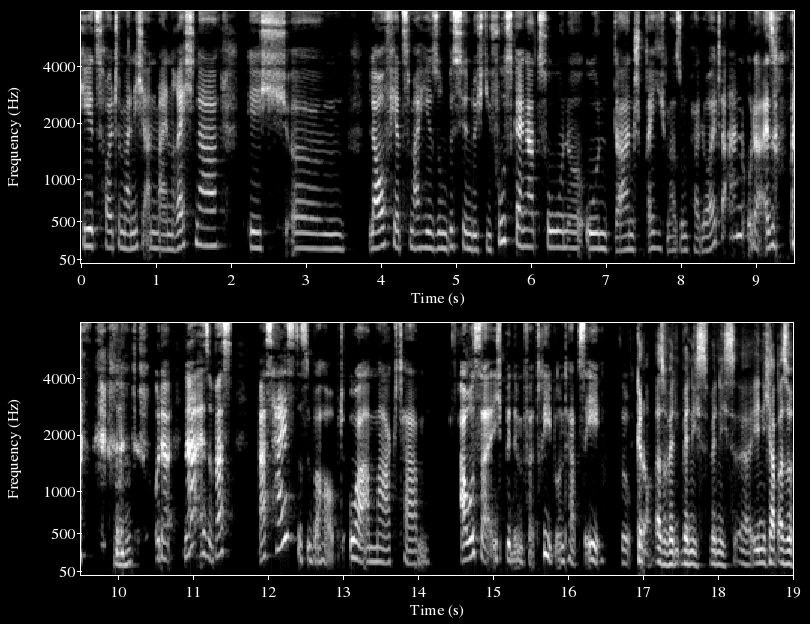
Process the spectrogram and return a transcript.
gehe jetzt heute mal nicht an meinen Rechner, ich ähm, laufe jetzt mal hier so ein bisschen durch die Fußgängerzone und dann spreche ich mal so ein paar Leute an? Oder also mhm. oder na, also was, was heißt das überhaupt, Ohr am Markt haben? Außer ich bin im Vertrieb und hab's eh. So. Genau, also wenn, wenn ich es wenn ich's, äh, eh nicht habe. Also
